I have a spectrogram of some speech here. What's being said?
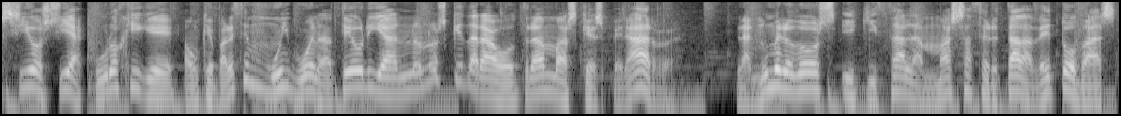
sí o sí a Kurohige, aunque parece muy buena teoría, no nos quedará otra más que esperar. La número 2 y quizá la más acertada de todas,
